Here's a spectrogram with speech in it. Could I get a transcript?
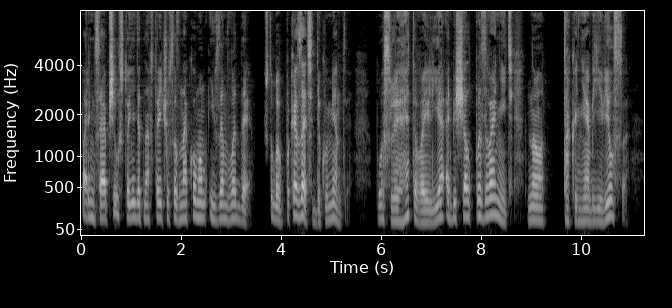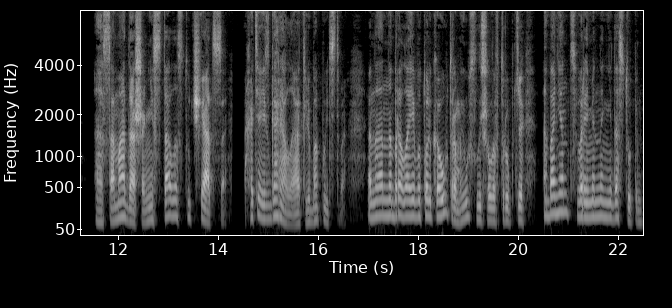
парень сообщил, что едет на встречу со знакомым из МВД, чтобы показать документы. После этого Илья обещал позвонить, но так и не объявился. А сама Даша не стала стучаться, хотя и сгорала от любопытства. Она набрала его только утром и услышала в трубке «Абонент временно недоступен».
